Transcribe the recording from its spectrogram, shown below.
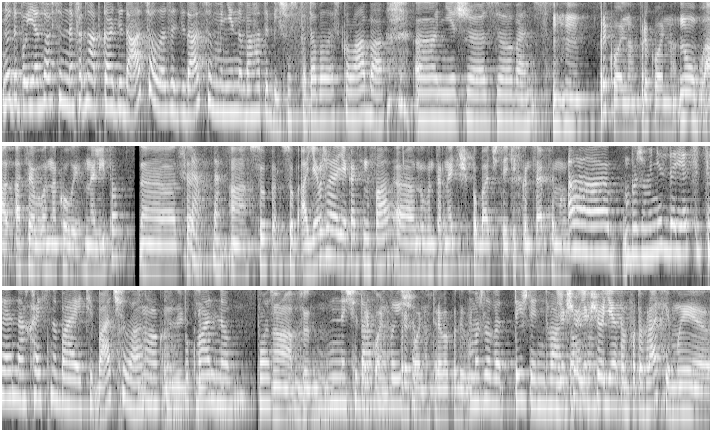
Ну, типу, я зовсім не фанатка Адідасу, але з Адідасом мені набагато більше сподобалась колаба, е, ніж з Венс. Угу. Прикольно, прикольно. Ну, а, а це на коли? На літо? Е, це... Так, так. А, супер, супер. А є вже якась інфа е, ну, в інтернеті, щоб побачити якісь концепти? мабуть? А, боже, мені здається, це на Хайснобайті бачила. Ну, Буквально пост А, нещодавно прикольно, вийшов. прикольно, треба подивитися. Можливо, тиждень-два. Якщо, якщо є там фотографії, ми е,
